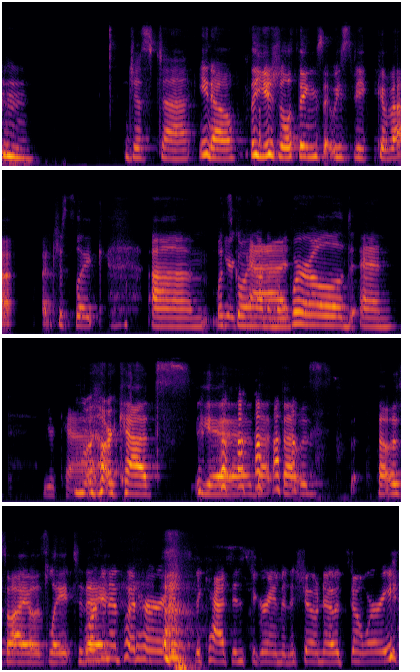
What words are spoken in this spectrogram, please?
just uh, you know, the usual things that we speak about, just like um, what's your going cat. on in the world and your cat. Our cats. Yeah, that that was that was why I was late today. We're gonna put her the cat's Instagram in the show notes. Don't worry.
